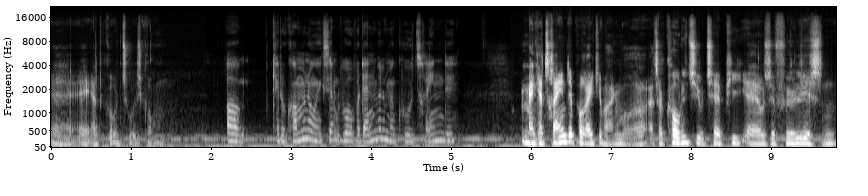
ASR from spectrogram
af, af at gå en tur i skoven. Og kan du komme med nogle eksempler på, hvordan vil man kunne træne det? Man kan træne det på rigtig mange måder. Altså kognitiv terapi er jo selvfølgelig sådan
